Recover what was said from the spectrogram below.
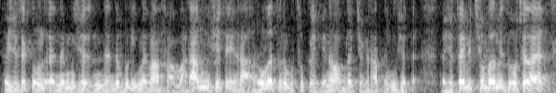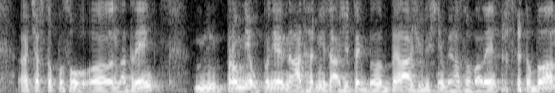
Takže řeknou, nemůže, nedovolíme vás s váma hrát, můžete hrát ruletu nebo cokoliv jiného a blackjack hrát nemůžete. Takže to je většinou velmi zdvořilé. Často pozvou na drink pro mě úplně nádherný zážitek byl v Belážu, když mě vyhazovali. To byla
